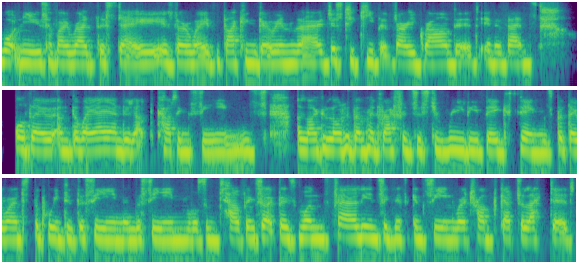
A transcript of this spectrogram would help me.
what news have I read this day? Is there a way that that can go in there just to keep it very grounded in events? although um, the way I ended up cutting scenes, like a lot of them had references to really big things, but they weren't the point of the scene, and the scene wasn't helping. So like, there's one fairly insignificant scene where Trump gets elected,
